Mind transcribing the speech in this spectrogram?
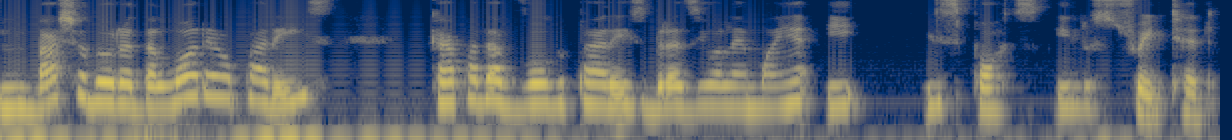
embaixadora da L'Oréal Paris, capa da Vogue Paris Brasil Alemanha e Sports Illustrated.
